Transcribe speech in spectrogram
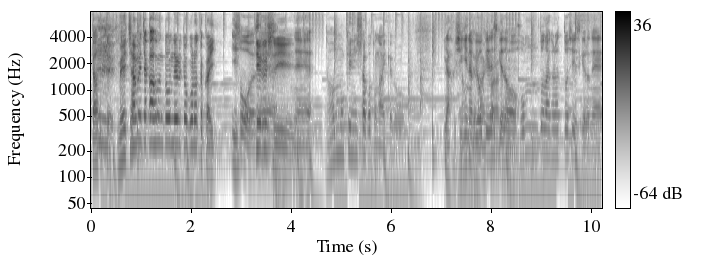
だってめちゃめちゃ花粉飛んでるところとか行ってるし、ね。何も気にしたことないけど。いや不思議な病気ですけど、なってほんとなくなってほしいですけどね。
